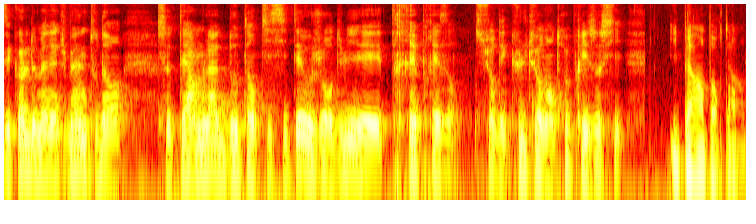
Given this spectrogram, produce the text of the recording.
écoles de management ou dans ce terme-là d'authenticité aujourd'hui est très présent, sur des cultures d'entreprise aussi. Hyper important.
